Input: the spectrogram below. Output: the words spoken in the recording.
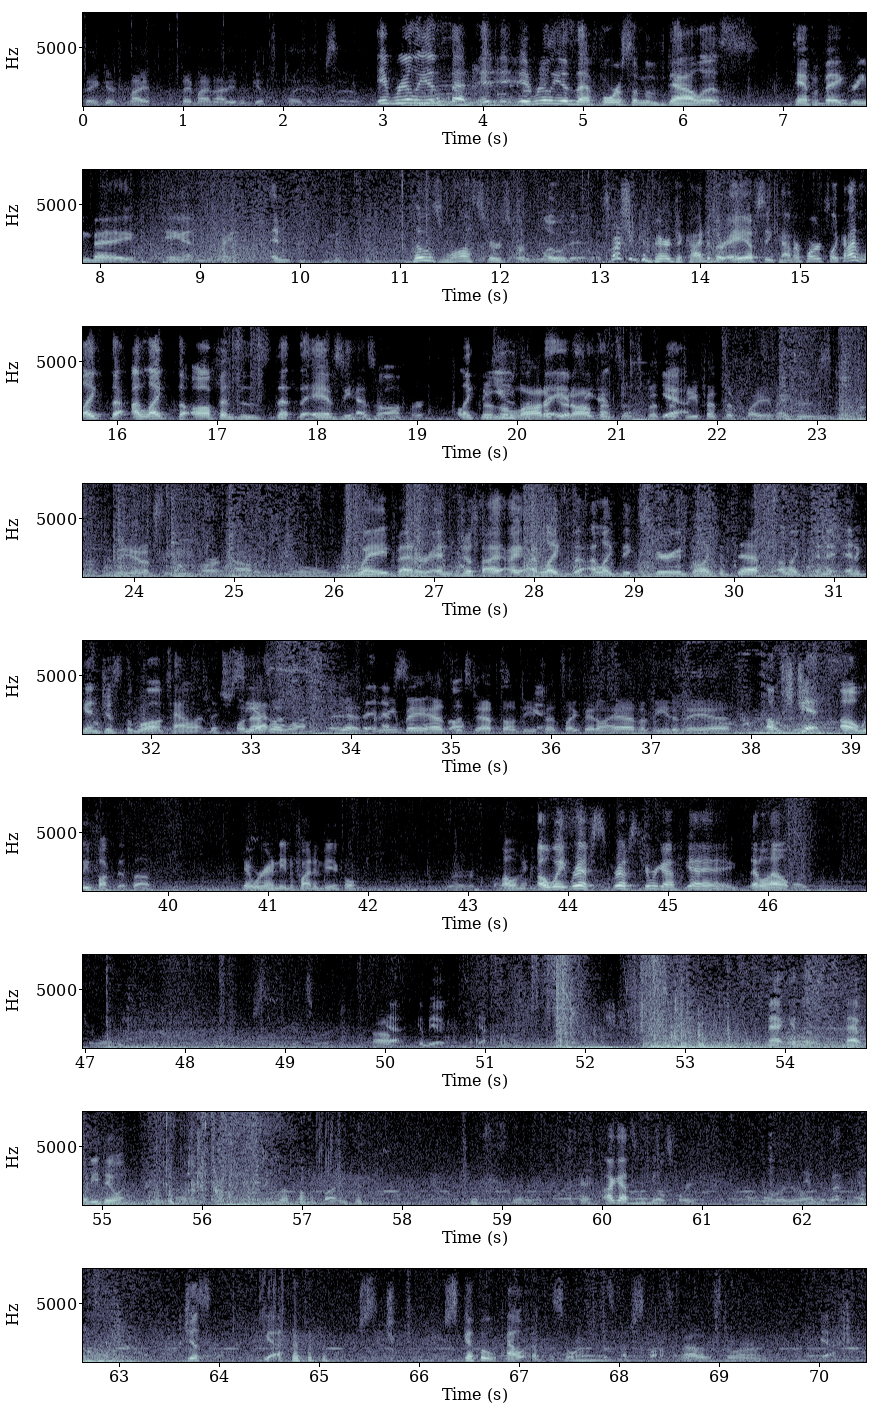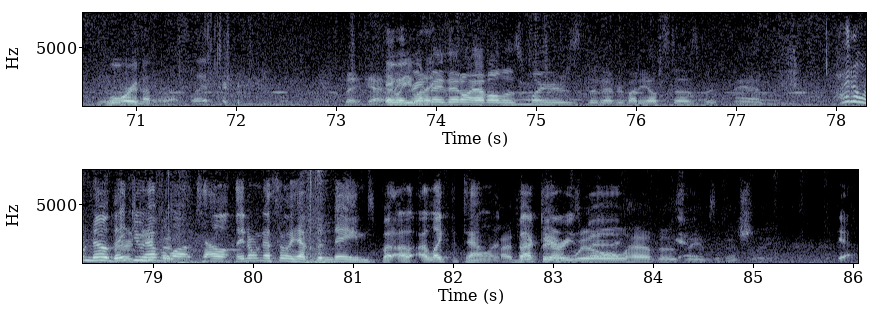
think it might. They might not even get to play them. So It really is that it, it it really is that foursome of Dallas, Tampa Bay, Green Bay, and the Rams. And those rosters are loaded, especially compared to kind of their AFC counterparts. Like I like the I like the offenses that the AFC has to offer. I like the there's a lot of the good AFC offenses, but Yeah. the defensive playmakers in the NFC are out of control. way better and just I, I, I like the I like the experience I like the depth I like and and again just the raw talent that you Well, see out of the one Yeah, the Green NFC Bay has roster. the depth on defense. Like they don't have a Vita Vea. oh shit oh we fucked this up okay we're gonna need to find a vehicle. Where, follow me. Oh wait riffs riffs here we go. Yay that'll help. Oh, okay, well, I just need to get to it. Um, yeah you'll be okay yeah. Matt get the Matt what are you doing? Oh buddy. This is scary. Okay I got some heals for you. I don't know where you are. just yeah. Just just go out of the storm as much as possible. Out of the storm. yeah we'll worry about the rest later But yeah, Anyway, I mean, Green wanna- Bay they don't have all those players that everybody else does. But man, I don't know they do have a lot of talent they don't necessarily have the names but I, I like the talent I think Bakhtiari's they will back. have those Yeah. names eventually. Yeah.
